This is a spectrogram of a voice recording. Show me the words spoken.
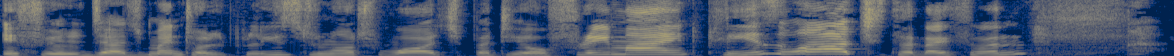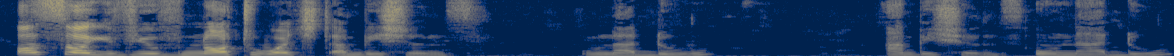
if you're judgmental, please do not watch. But your free mind, please watch. It's a nice one. Also, if you've not watched Ambitions, Unadu, Ambitions, Unadu.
